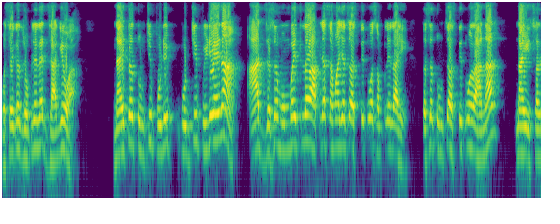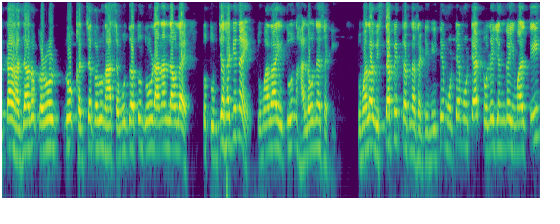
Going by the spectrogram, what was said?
वसईकर झोपलेले आहेत जागे व्हा. नाहीतर तुमची पुढे पुढची पिढी आहे ना आज जसं मुंबईतलं आपल्या समाजाचं अस्तित्व संपलेलं आहे तसं तुमचं अस्तित्व राहणार नाही. सरकार हजारो करोड लोक खर्च करून हा समुद्रातून रोड आणायला लावलाय. तो तुमच्यासाठी नाही तुम्हाला इथून हलवण्यासाठी तुम्हाला विस्थापित करण्यासाठी आणि इथे मोठ्या मोठ्या टोलेजंग इमारती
